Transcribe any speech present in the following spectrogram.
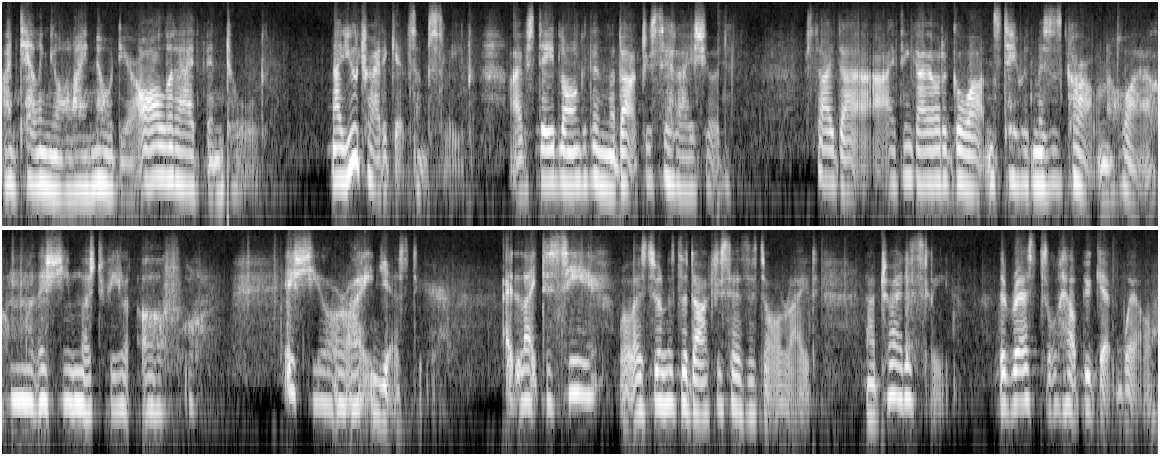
I'm telling you all I know, dear, all that I've been told. Now you try to get some sleep. I've stayed longer than the doctor said I should. Besides, I, I think I ought to go out and stay with Mrs. Carlton a while. Oh, Mother, she must feel awful. Is she all right? Yes, dear. I'd like to see her. Well, as soon as the doctor says it's all right. Now try to sleep. The rest will help you get well.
